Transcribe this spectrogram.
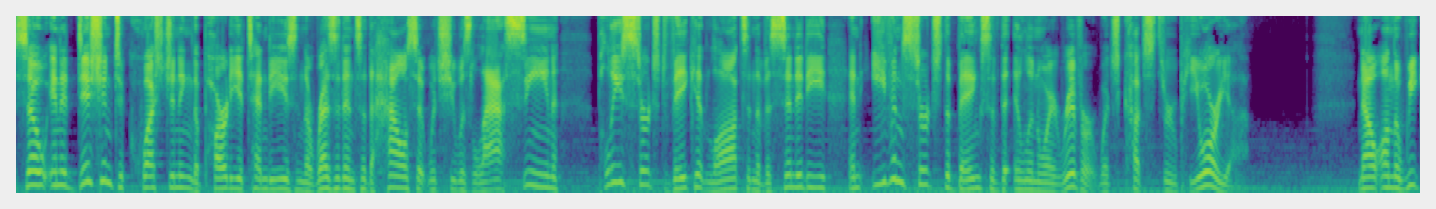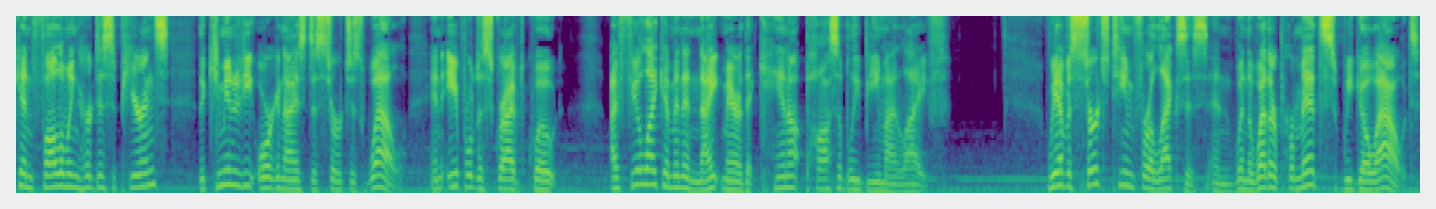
So, in addition to questioning the party attendees and the residents of the house at which she was last seen, police searched vacant lots in the vicinity and even searched the banks of the Illinois River, which cuts through Peoria. Now, on the weekend following her disappearance, the community organized a search as well, and April described, quote, I feel like I'm in a nightmare that cannot possibly be my life. We have a search team for Alexis, and when the weather permits, we go out.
